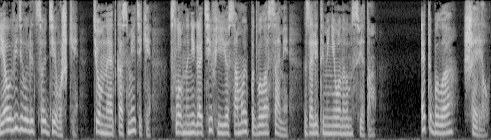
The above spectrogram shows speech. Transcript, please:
я увидела лицо девушки, темное от косметики, словно негатив ее самой под волосами, залитыми неоновым светом. Это была Шерил.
